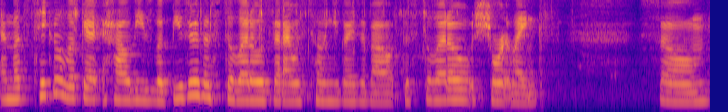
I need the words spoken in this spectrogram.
And let's take a look at how these look. These are the stilettos that I was telling you guys about, the stiletto short length. So,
